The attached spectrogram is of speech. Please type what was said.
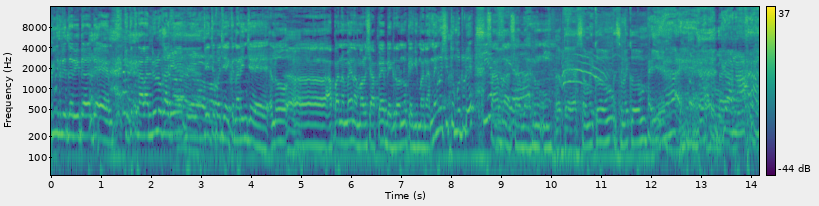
minjem duit dari DM kita kenalan dulu kali ya. J coba J kenalin J lu eh, apa namanya nama lu siapa background lu kayak gimana? Neng lu sih tunggu dulu ya Siap, sabar siap. sabar. Oke, assalamualaikum, assalamualaikum. Iya, tegang amat,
